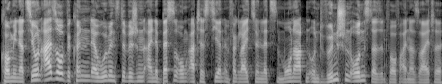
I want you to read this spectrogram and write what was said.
Kombination. Also, wir können der Women's Division eine Besserung attestieren im Vergleich zu den letzten Monaten und wünschen uns, da sind wir auf einer Seite,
